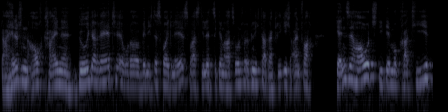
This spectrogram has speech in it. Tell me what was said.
Da helfen auch keine Bürgerräte oder wenn ich das heute lese, was die letzte Generation veröffentlicht hat, da kriege ich einfach Gänsehaut. Die Demokratie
